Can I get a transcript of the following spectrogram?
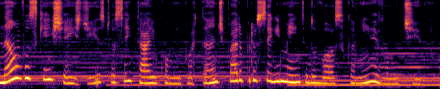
Não vos queixeis disto, aceitai-o como importante para o prosseguimento do vosso caminho evolutivo.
